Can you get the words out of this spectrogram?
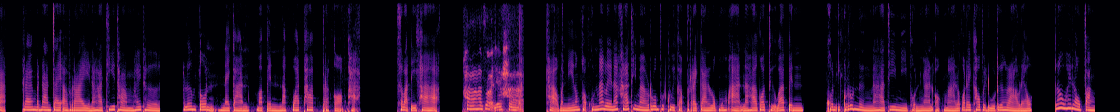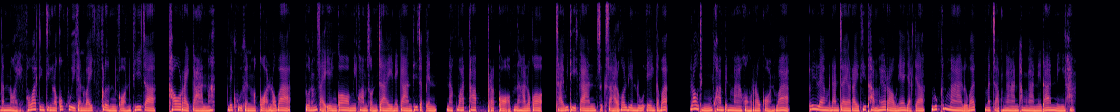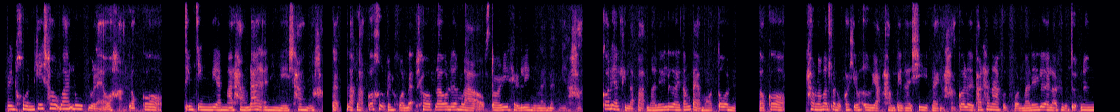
แรงบันดาลใจอะไรนะคะ ที่ทำให้เธอ เริ่มต้นในการมาเป็นนักวาดภาพประกอบค่ะ สวัสดีค่ะ ค่ะ สวัสดีค่ะ ค่ะ วันนี้ต้องขอบคุณมากเลยนะคะ ที่มาร่วมพูดคุยกับรายการหลบมุมอ่านนะคะ ก็ถือว่าเป็นคนอีกรุ่นหนึ่งนะคะ ที่มีผลงานออกมา แล้วก็ได้เข้าไปดูเรื่องราวแล้ว เล่าให้เราฟังกันหน่อย เพราะว่าจริง ๆ เราก็คุยกันไว้เกริ่นก่อนที่จะ เข้ารายการนะได้คุยกันมาก่อนแล้วว่า ตัวน้ำใสเองก็มีความสนใจในการที่จะเป็นนักวาดภาพประกอบนะคะแล้วก็ใช้วิธีการศึกษาแล้วก็เรียนรู้เอง แต่ว่าเล่าถึงความเป็นมาของเราก่อนว่าเฮ้ยแรงบันดาลใจอะไรที่ทำให้เราเนี่ยอยากจะลุกขึ้นมาหรือว่ามาจับงานทำงานในด้านนี้ค่ะ เป็นคนที่ชอบวาดรูปอยู่แล้วอะค่ะ แล้วก็ จริง ๆ เรียนมาทางด้านแอนิเมชันค่ะแต่หลักๆก็คือเป็นคนแบบชอบเล่าเรื่องราว storytelling อะไรแบบนี้ค่ะ ก็เรียนศิลปะมาเรื่อยๆ ตั้งแต่มต้น แล้วก็ทำแล้วมันสนุกก็คิดว่าเอออยากทำเป็นอาชีพอะไรเงี้ยค่ะ ก็เลยพัฒนาฝึกฝนมาเรื่อยๆ แล้วถึงจุดหนึ่ง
